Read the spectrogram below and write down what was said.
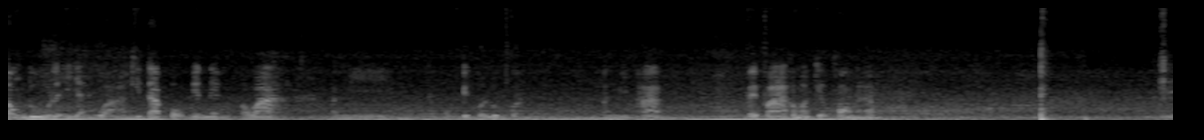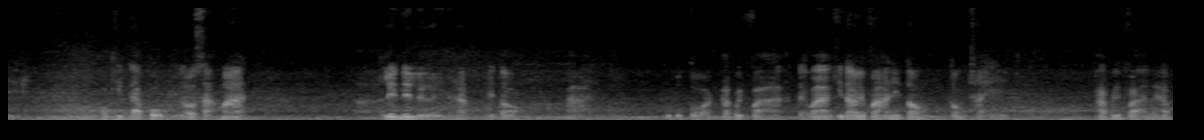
ต้องดูละเอียดกว่ากีตาร์โปร่งนิดนึง เพราะว่ามันมีผมปิดบอลลูมก่อน ภาคไฟฟ้าเข้ามาเกี่ยวข้องนะครับโอเคเพราะกีตาร์โปรเราสามารถเล่นได้เลยนะครับ ไม่ต้องผ่านอุปกรณ์ภาคไฟฟ้า แต่ว่ากีตาร์ไฟฟ้านี่ต้องต้องใช้ภาคไฟฟ้านะครับ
